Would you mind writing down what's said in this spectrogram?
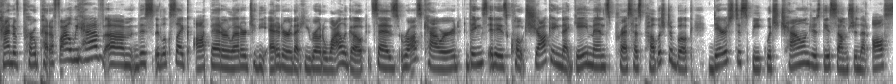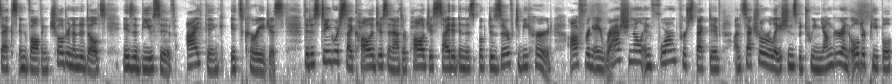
kind of pro pedophile. We have um, this, it looks like op ed or letter to the editor that he wrote a while ago. It says Ros Coward thinks it is, quote, shocking that gay men's press has published a book, Dares to Speak, which challenges the assumption that all sex involving children and adults is abusive. I think it's courageous. The distinguished psychologists and anthropologists cited in this book deserve to be heard, offering a rational, informed perspective on sexual relations between younger and older people.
